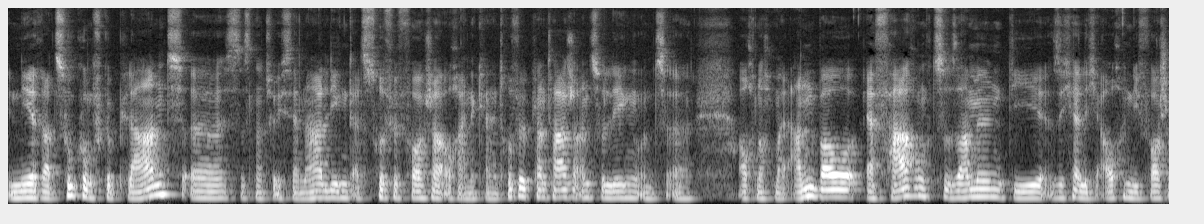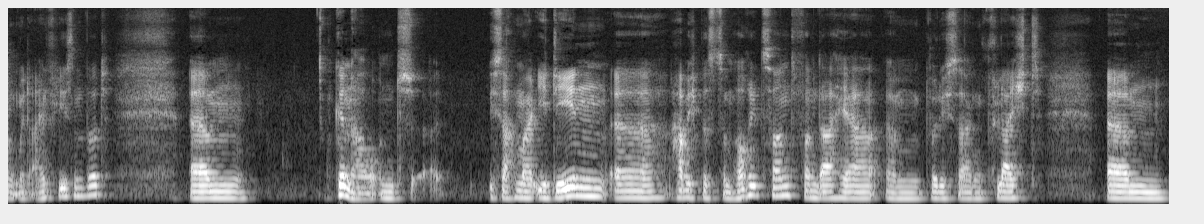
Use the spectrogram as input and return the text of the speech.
in näherer Zukunft geplant. Äh, es ist natürlich sehr naheliegend, als Trüffelforscher auch eine kleine Trüffelplantage anzulegen und äh, auch nochmal Anbauerfahrung zu sammeln, die sicherlich auch in die Forschung mit einfließen wird. Ähm, genau, und ich sag mal, Ideen äh, habe ich bis zum Horizont, von daher ähm, würde ich sagen, vielleicht ähm,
